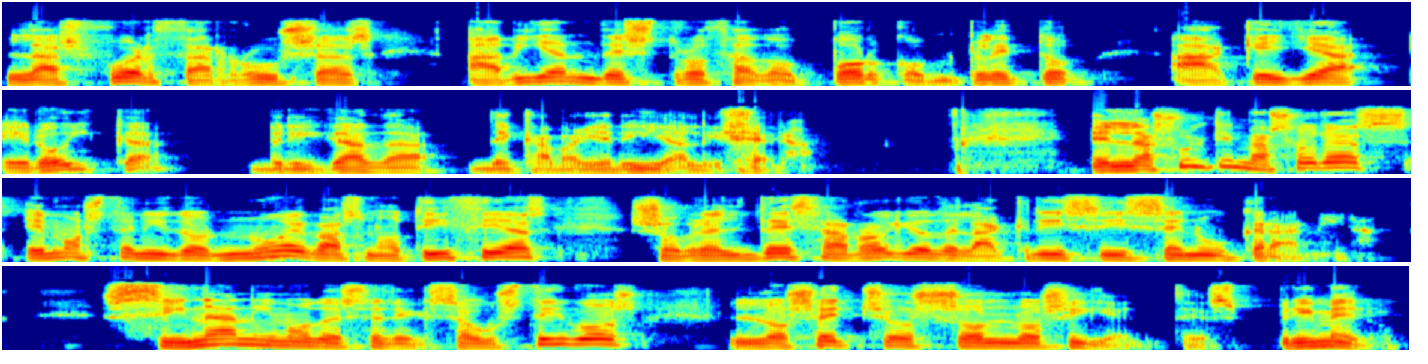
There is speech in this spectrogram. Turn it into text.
las fuerzas rusas habían destrozado por completo a aquella heroica brigada de caballería ligera. En las últimas horas hemos tenido nuevas noticias sobre el desarrollo de la crisis en Ucrania. Sin ánimo de ser exhaustivos, los hechos son los siguientes. Primero,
